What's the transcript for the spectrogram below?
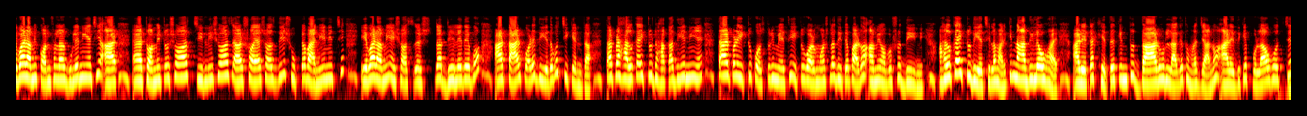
এবার আমি কর্নফ্লাওয়ার গুলে নিয়েছি আর টমেটো সস চিলি সস আর সয়া সস দিয়ে স্যুপটা বানিয়ে নিচ্ছি। এবার আমি এই সসটা ঢেলে দেব আর তারপরে দিয়ে দেবো চিকেনটা। তারপরে হালকা একটু ঢাকা দিয়ে নিয়ে তারপরে একটু কস্তুরি মেথি একটু গরম মশলা দিতে পারো আমি অবশ্য দিইনি। হালকা একটু দিয়েছিলাম আর কি না দিলেও হয়। আর এটা খেতে কিন্তু দারুণ লাগে তোমরা জানো। আর এদিকে পোলাও হচ্ছে।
